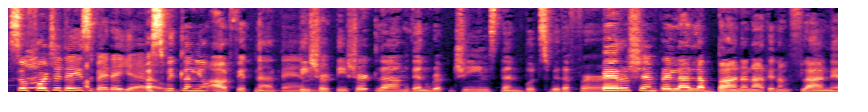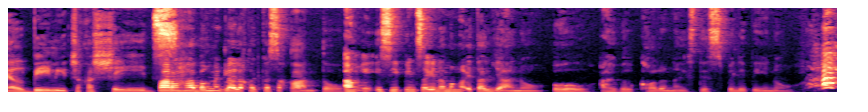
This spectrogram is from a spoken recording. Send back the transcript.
So for today's video, pasweet lang yung outfit natin. T-shirt, t-shirt lang, then ripped jeans, then boots with a fur. Pero syempre, lalabanan natin ng flannel, beanie, tsaka shades. Para habang naglalakad ka sa kanto, ang iisipin sa'yo ng mga Italiano, oh, I will colonize this Filipino.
